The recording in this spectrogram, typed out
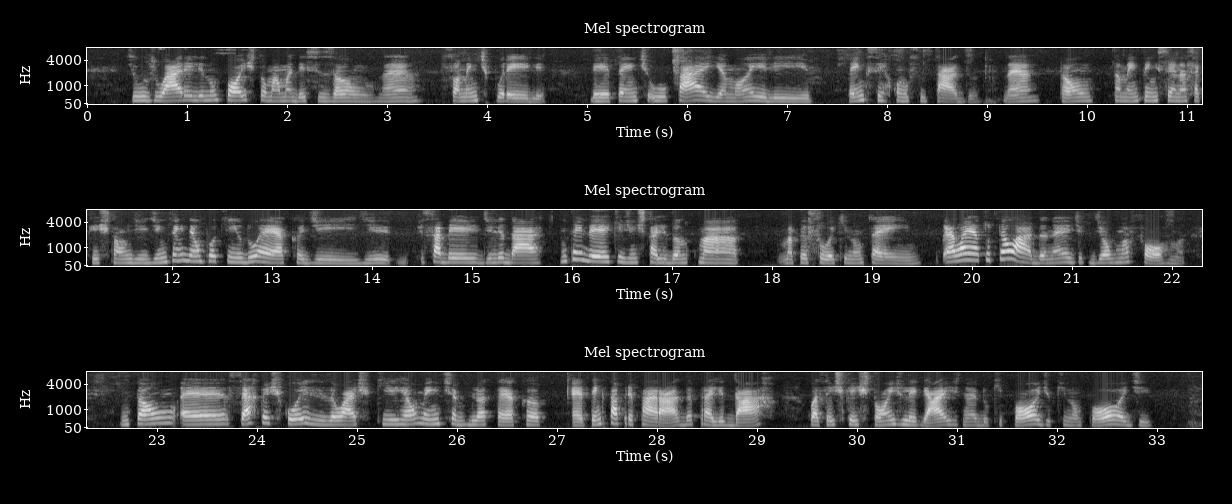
que o usuário ele não pode tomar uma decisão, né, somente por ele. De repente, o pai e a mãe ele tem que ser consultado, né? Então, também pensei nessa questão de, de entender um pouquinho do ECA, de, de, de saber de lidar, entender que a gente está lidando com uma, uma pessoa que não tem. Ela é tutelada, né, de, de alguma forma. Então, é, certas coisas eu acho que realmente a biblioteca é, tem que estar preparada para lidar com essas questões legais, né, do que pode, o que não pode.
